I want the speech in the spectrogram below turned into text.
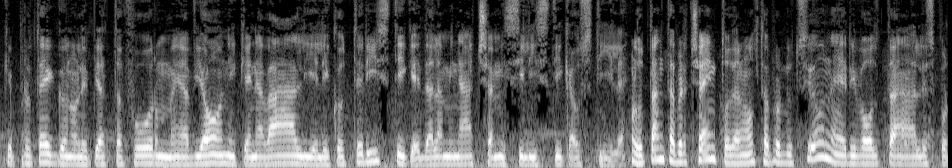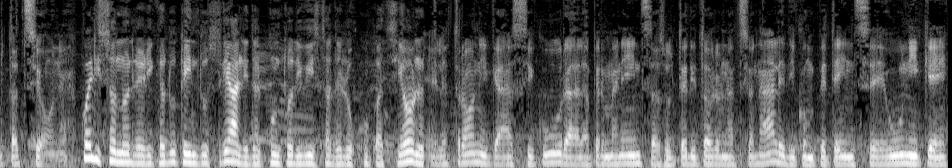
che proteggono le piattaforme avioniche, navali, elicotteristiche dalla minaccia missilistica ostile. L'80% della nostra produzione è rivolta all'esportazione. Quali sono le ricadute industriali dal punto di vista dell'occupazione? Elettronica assicura la permanenza sul territorio nazionale di competenze uniche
